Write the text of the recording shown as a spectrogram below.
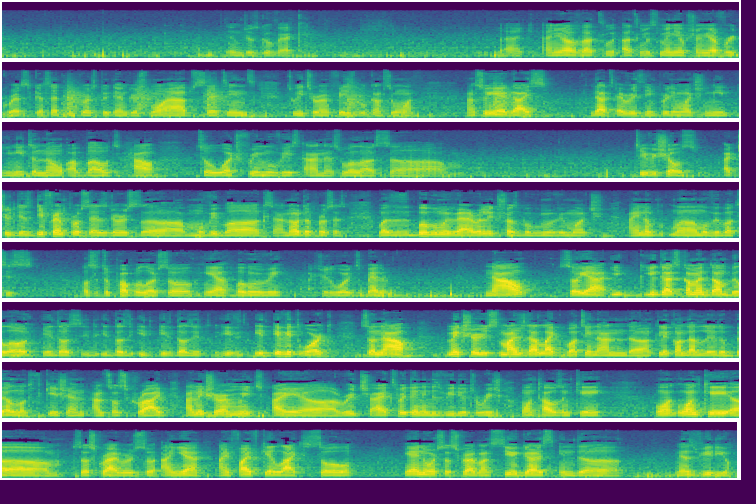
let me just go back. Back and you have at, at least many options. You have requests. You can set requests to them. There's more apps, settings, Twitter and Facebook and so on. And so yeah, guys, that's everything pretty much you need you need to know about how to watch free movies and as well as. Um, TV shows. Actually, there's different process. There's uh, movie box and other process. But the Bobo movie, I really trust Bobo movie much. I know uh, movie box is also too popular, so yeah, Bobo movie actually works better. Now, so yeah, you, you guys comment down below. It does it, it does it if does it if it if it work. So now make sure you smash that like button and uh, click on that little bell notification and subscribe and make sure I reach I uh, reach I expected in this video to reach 1000k one 1k um, subscribers so and yeah and 5k likes so yeah anyway subscribe and see you guys in the next video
